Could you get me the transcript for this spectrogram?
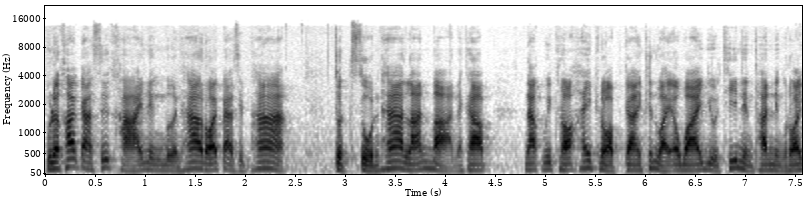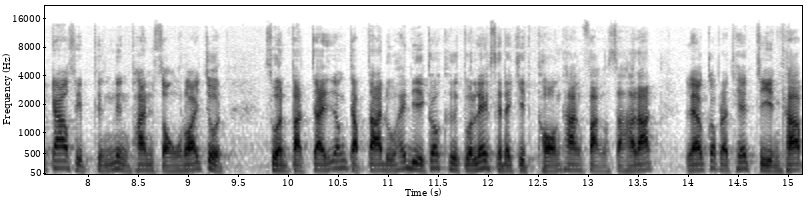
มูลค่าการซื้อขาย 1585.05 ล้านบาทนะครับ นักวิเคราะห์ให้กรอบการเคลื่อนไหวเอาไว้อยู่ที่ 1,190 ถึง 1,200 จุด ส่วนปัจจัยที่ต้องจับตาดูให้ดีก็คือตัวเลขเศรษฐกิจของทางฝั่งสหรัฐ แล้วก็ประเทศจีนครับ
